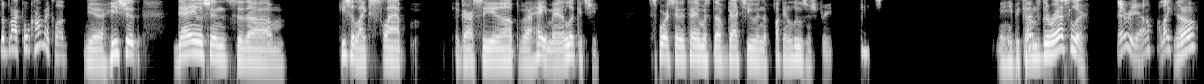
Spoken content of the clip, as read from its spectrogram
the Blackpool Combat Club. Yeah, he should. Danielson should um he should like slap Garcia up and be like, hey man, look at you. Sports entertainment stuff got you in the fucking losing streak. And he becomes Let's- the wrestler, There we go. I like you that. know?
